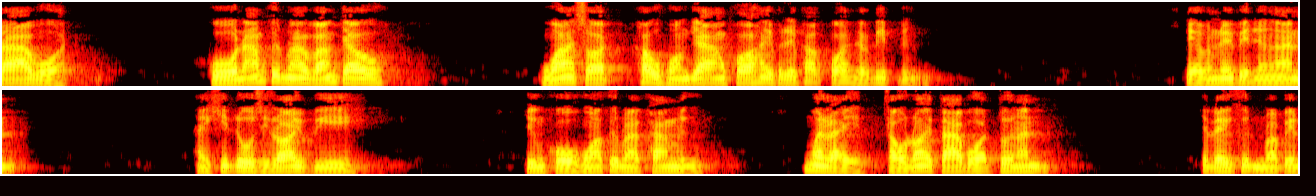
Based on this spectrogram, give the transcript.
ตาบอดโผน้ำขึ้นมาหวังเจ้า หัวสอดเข้าห่วงยางพอให้พระพักผ่อนสักนิดหนึ่ง แต่มันไม่เป็นอย่างนั้น ให้คิดดูสี่ร้อยปี จึงโผล่หัวขึ้นมาครั้งหนึ่ง เมื่อไหร่เต่าน้อยตาบอดตัวนั้น จะได้ขึ้นมาเป็น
